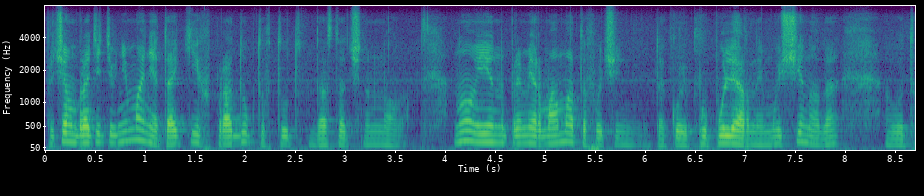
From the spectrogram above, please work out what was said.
Причем, обратите внимание, таких продуктов тут достаточно много. Ну и, например, Маматов очень такой популярный мужчина, да, вот,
